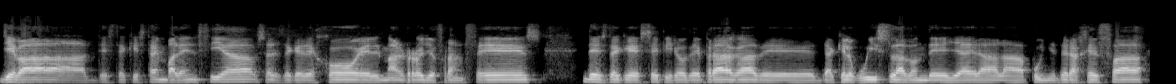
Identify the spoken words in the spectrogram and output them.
lleva desde que está en Valencia, o sea, desde que dejó el mal rollo francés, desde que se piró de Praga, de, de aquel Wisla donde ella era la puñetera jefa,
